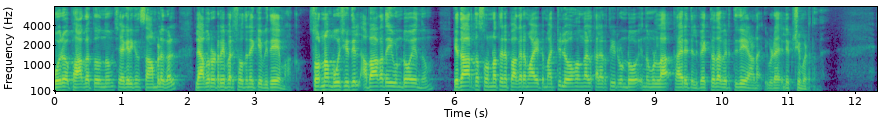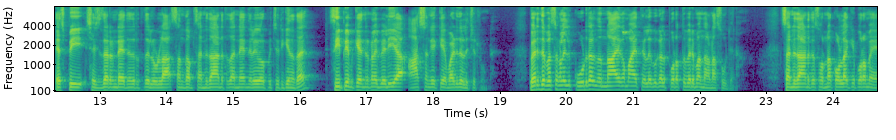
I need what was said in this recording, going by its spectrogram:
ഓരോ ഭാഗത്തു നിന്നും ശേഖരിക്കുന്ന സാമ്പിളുകൾ ലാബോറട്ടറി പരിശോധനയ്ക്ക് വിധേയമാക്കും. സ്വർണം പൂശിയതിൽ അപാകതയുണ്ടോ എന്നും യഥാർത്ഥ സ്വർണത്തിന് പകരമായിട്ട് മറ്റു ലോഹങ്ങൾ കലർത്തിയിട്ടുണ്ടോ എന്നുമുള്ള കാര്യത്തിൽ വ്യക്തത വരുത്തുകയാണ് ഇവിടെ ലക്ഷ്യമിടുന്നത്. എസ് പി ശശിധരന്റെ നേതൃത്വത്തിലുള്ള സംഘം സന്നിധാനത്ത് തന്നെ നിലയുറപ്പിച്ചിരിക്കുന്നത് സി പി എം കേന്ദ്രങ്ങളിൽ വലിയ ആശങ്കയ്ക്ക് വഴിതെളിച്ചിട്ടുണ്ട്. വരും ദിവസങ്ങളിൽ കൂടുതൽ നിർണായകമായ തെളിവുകൾ പുറത്തുവരുമെന്നാണ് സൂചന. സന്നിധാനത്തെ സ്വർണക്കൊള്ളയ്ക്ക് പുറമെ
